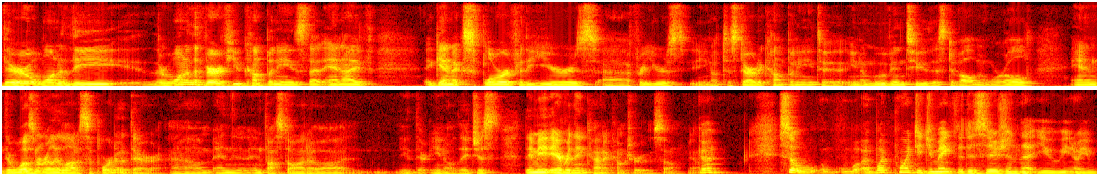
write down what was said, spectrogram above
they're one of the they're one of the very few companies that, and I've again explored for the years uh, for years you know to start a company to you know move into this development world, and there wasn't really a lot of support out there. Um, and in Invest Ottawa, they're- you know they just they made everything kind of come true. So yeah. Good. So, w- at what point did you make the decision that you, you know, you,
